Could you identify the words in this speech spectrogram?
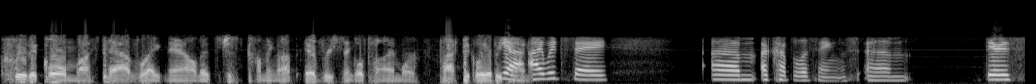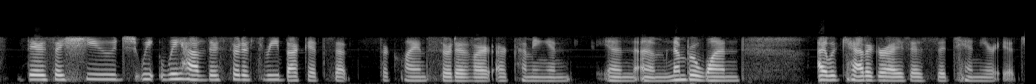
critical must-have right now that's just coming up every single time or practically every yeah, time? Yeah, I would say um, a couple of things. Um, there's there's a huge we we have there's sort of three buckets that for clients sort of are, are coming in in um, number one I would categorize as the 10 year itch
